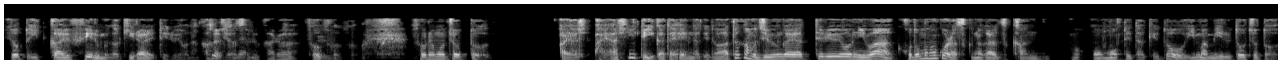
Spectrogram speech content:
ちょっと一回フィルムが切られてるような感じがするから、そう、ね,、そうそうそれもちょっと怪し怪しいって言い方変だけど、あたかも自分がやってるようには、子供の頃は少なからず感思ってたけど、今見るとちょっと、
